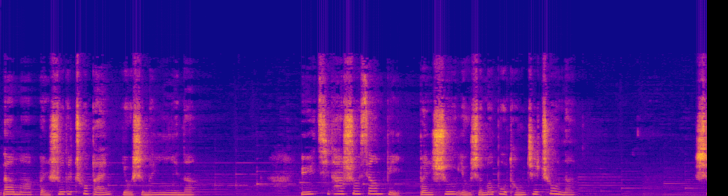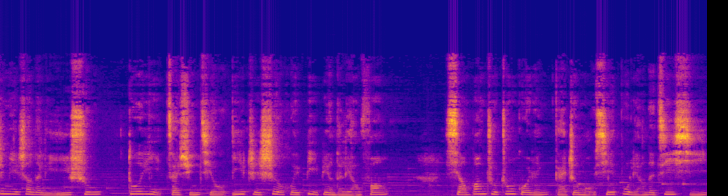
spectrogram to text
那么本书的出版有什么意义呢？与其他书相比，本书有什么不同之处呢？市面上的礼仪书多意在寻求医治社会弊病的良方，想帮助中国人改正某些不良的积习。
